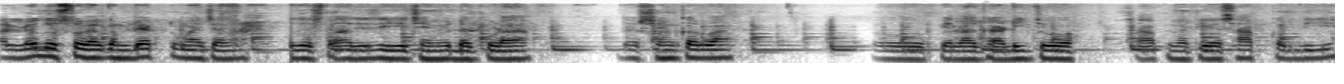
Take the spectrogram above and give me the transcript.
હલો દોસ્તો welcome back to my channel દોસ્તો આજે જઈએ છીએ અમે ડપોડા દર્શન કરવા તો પેલા ગાડી જો સાફ નથી હોય સાફ કરી દઈએ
